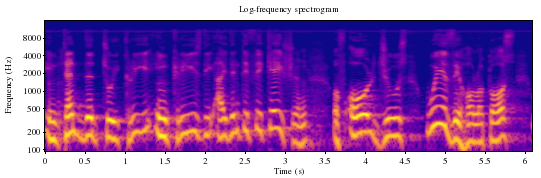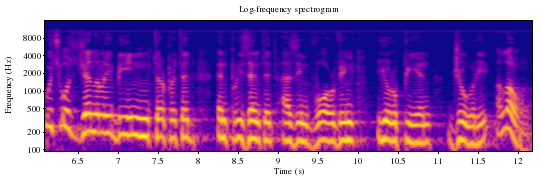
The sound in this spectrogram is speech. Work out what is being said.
intended to increase the identification of all Jews with the Holocaust, which was generally being interpreted and presented as involving European Jewry alone.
